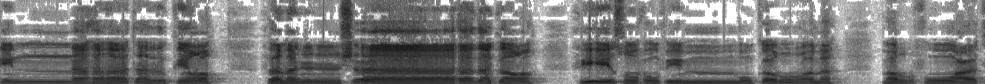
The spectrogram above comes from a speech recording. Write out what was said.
إنها تذكرة فمن شاء ذكره في صحف مكرمة مرفوعة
